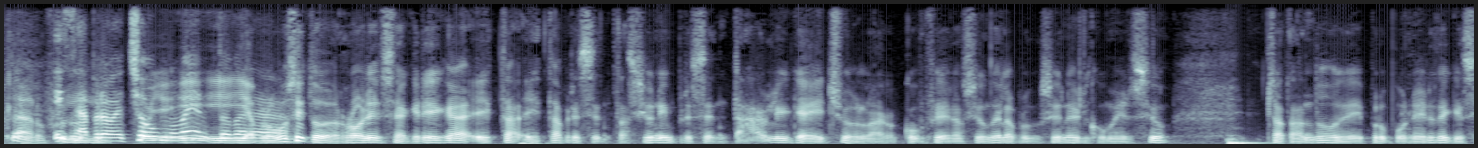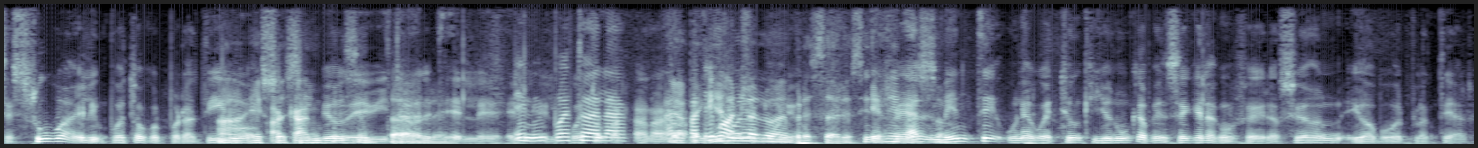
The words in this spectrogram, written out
Claro. Y se aprovechó un momento. Y, a propósito de errores, se agrega esta, esta presentación impresentable que ha hecho la Confederación de la Producción y el Comercio, tratando de proponer de que se suba el impuesto corporativo ah, a cambio de evitar el, impuesto, a la, al patrimonio. Los empresarios, es realmente una cuestión que yo nunca pensé que la Confederación iba a poder plantear.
